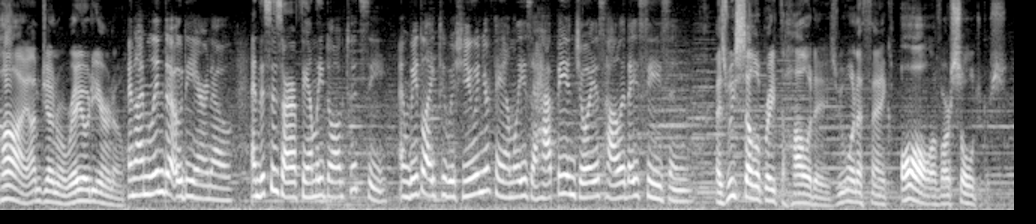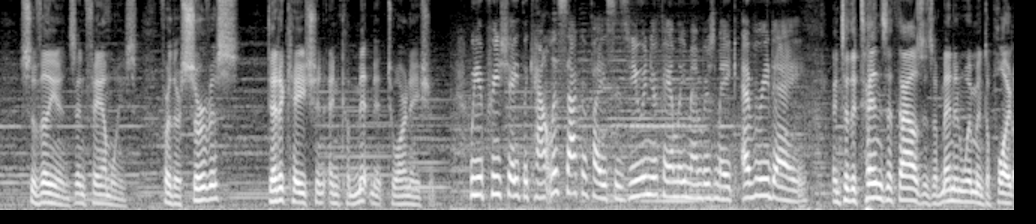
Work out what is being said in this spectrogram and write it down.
Hi, I'm General Ray Odierno. And I'm Linda Odierno, and this is our family dog Tootsie. And we'd like to wish you and your families a happy and joyous holiday season. As we celebrate the holidays, we want to thank all of our soldiers, civilians, and families for their service, dedication, and commitment to our nation. We appreciate the countless sacrifices you and your family members make every day. And to the tens of thousands of men and women deployed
